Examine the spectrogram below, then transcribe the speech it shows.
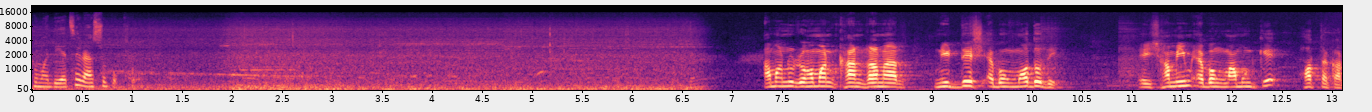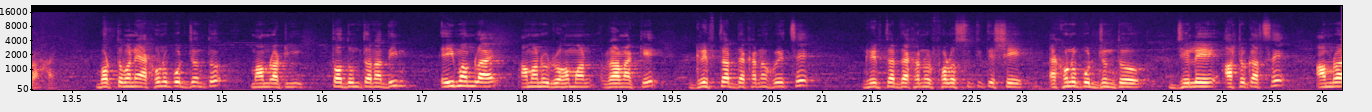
সময় দিয়েছে রাষ্ট্রপক্ষ। আমানুর রহমান খান রানার নির্দেশ এবং মদদে এই শামীম এবং মামুনকে হত্যা করা হয়। বর্তমানে এখনও পর্যন্ত মামলাটি তদন্তনাধীন। এই মামলায় আমানুর রহমান রানাকে গ্রেফতার দেখানো হয়েছে। গ্রেফতার দেখানোর ফলশ্রুতিতে সে এখনও পর্যন্ত জেলে আটক আছে। আমরা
